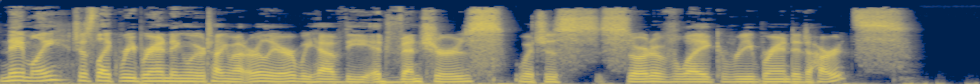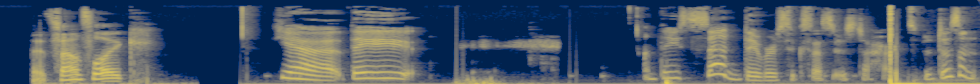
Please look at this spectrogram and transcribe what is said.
namely just like rebranding we were talking about earlier we have the adventures which is sort of like rebranded hearts it sounds like. Yeah, they they said they were successors to Hearts, but it doesn't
